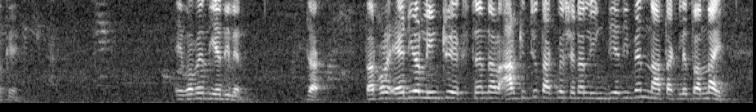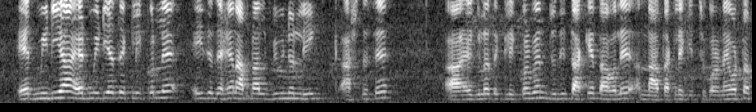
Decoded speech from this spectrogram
okay এইভাবে দিয়ে দিলেন। যাক, তারপরে add your link to external আর কিছু থাকলে সেটা লিঙ্ক দিয়ে দিবেন, না থাকলে তো আর নাই। এড মিডিয়া এড মিডিয়াতে ক্লিক করলে, এই যে দেখেন আপনার বিভিন্ন লিঙ্ক আসতেছে এগুলোতে ক্লিক করবেন, যদি থাকে তাহলে, না থাকলে কিচ্ছু করার নেই। অর্থাৎ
